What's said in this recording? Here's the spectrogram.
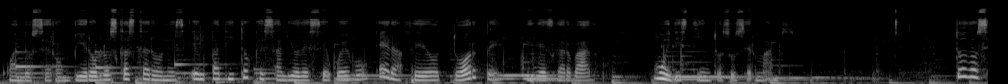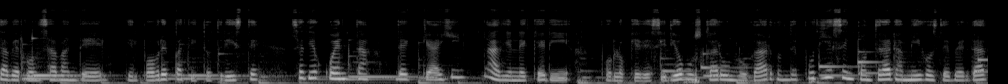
Cuando se rompieron los cascarones, el patito que salió de ese huevo era feo, torpe y desgarbado, muy distinto a sus hermanos. Todos se avergonzaban de él y el pobre patito triste se dio cuenta de que allí nadie le quería, por lo que decidió buscar un lugar donde pudiese encontrar amigos de verdad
